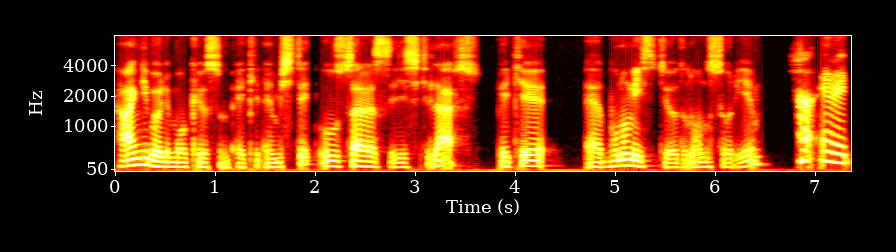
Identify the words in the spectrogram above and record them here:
Hangi bölümü okuyorsun peki demiştik. Uluslararası ilişkiler. Peki e, bunu mu istiyordun onu sorayım. Ha, evet.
